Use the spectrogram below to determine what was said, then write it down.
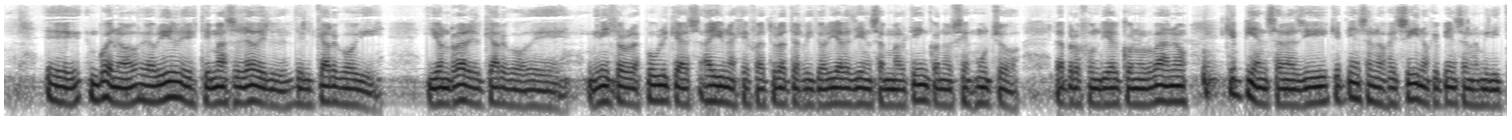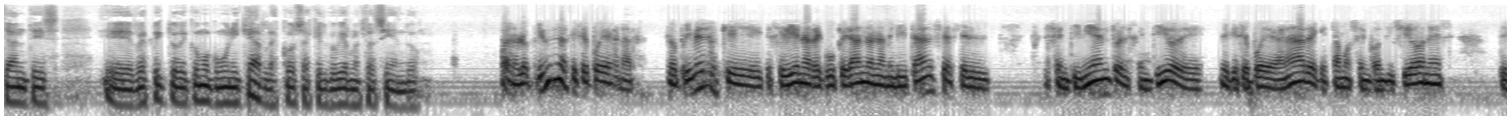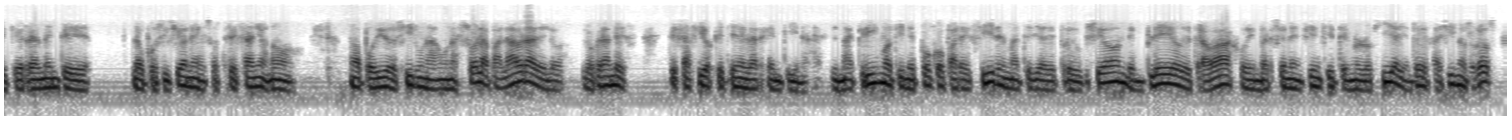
Eh, bueno, Gabriel, este, más allá del, del cargo y, y, honrar el cargo de ministro de Obras Públicas, hay una jefatura territorial allí en San Martín, conoces mucho la profundidad del conurbano. ¿Qué piensan allí? ¿Qué piensan los vecinos? ¿Qué piensan los militantes eh, respecto de cómo comunicar las cosas que el gobierno está haciendo? Bueno, lo primero es que se puede ganar. Lo primero es que, que se viene recuperando en la militancia es el el sentimiento, el sentido de, que se puede ganar, de que estamos en condiciones, de que realmente la oposición en esos tres años no, no ha podido decir una, una sola palabra de los, los grandes desafíos que tiene la Argentina. El macrismo tiene poco para decir en materia de producción, de empleo, de trabajo, de inversión en ciencia y tecnología, y entonces allí nosotros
